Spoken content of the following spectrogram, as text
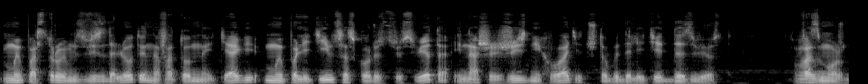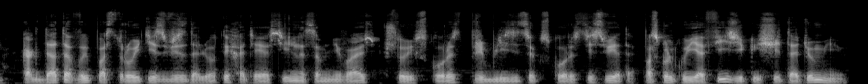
мы построим звездолеты на фотонной тяге, мы полетим со скоростью света, и нашей жизни хватит, чтобы долететь до звезд. Возможно, когда-то вы построите звездолеты, хотя я сильно сомневаюсь, что их скорость приблизится к скорости света, поскольку я физик и считать умею.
